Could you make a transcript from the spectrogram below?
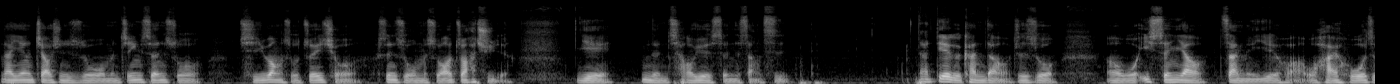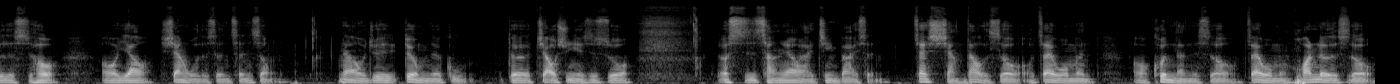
那一样教训是说，我们今生所期望所追求，甚至我们所要抓取的，也不能超越神的赏赐。那第二个看到就是说，哦，我一生要赞美耶和华，我还活着的时候，哦，要向我的神称颂。那我觉得对我们的古的教训也是说，要时常要来敬拜神，在想到的时候，在我们哦困难的时候，在我们欢乐的时候，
